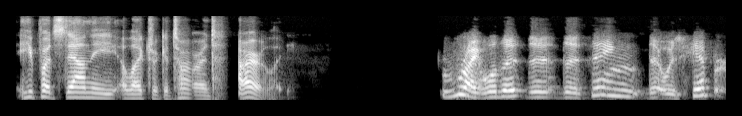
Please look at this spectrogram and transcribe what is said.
he puts down the electric guitar entirely. Right. Well, the, the, the thing that was hipper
